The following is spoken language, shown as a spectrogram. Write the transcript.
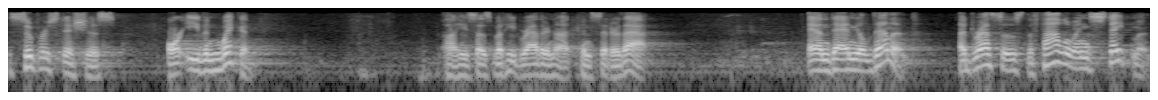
superstitious, or even wicked. Uh, he says, but he'd rather not consider that. And Daniel Dennett addresses the following statement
